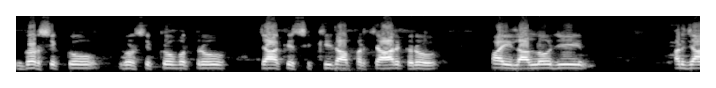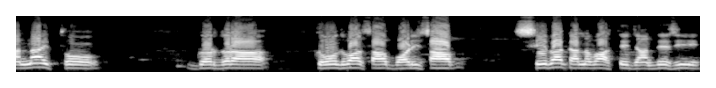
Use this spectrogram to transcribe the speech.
ਗੁਰਸਿੱਖੋ ਗੁਰਸਿੱਖੋ ਪੁੱਤਰੋ, ਜਾ ਕੇ ਸਿੱਖੀ ਦਾ ਪ੍ਰਚਾਰ ਕਰੋ। ਭਾਈ ਲਾਲੋ ਜੀ ਰੋਜ਼ਾਨਾ ਇੱਥੋਂ ਗੁਰਦੁਆਰਾ ਗੋਂਦਵਾਲ ਸਾਹਿਬ, ਬੌੜੀ ਸਾਹਿਬ ਸੇਵਾ ਕਰਨ ਵਾਸਤੇ ਜਾਂਦੇ ਸੀ,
